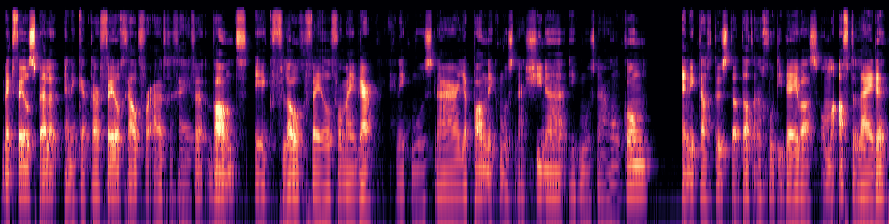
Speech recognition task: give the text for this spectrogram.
met veel spellen en ik heb daar veel geld voor uitgegeven, want ik vloog veel voor mijn werk. En ik moest naar Japan, ik moest naar China, ik moest naar Hongkong. En ik dacht dus dat dat een goed idee was om me af te leiden.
